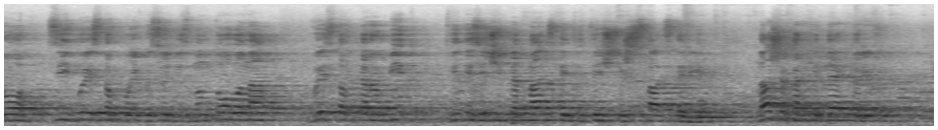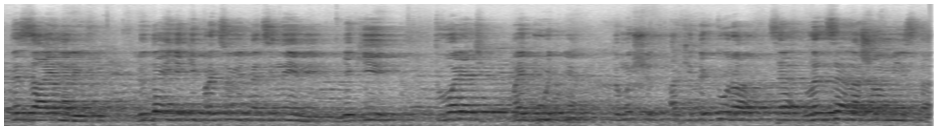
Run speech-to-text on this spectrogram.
про цю виставку, яка сьогодні змонтована. Виставка робіт 2015-2016 рік. Наших архітекторів, дизайнерів, людей, які працюють на цій ниві, які творять майбутнє. Тому що архітектура це лице нашого міста,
